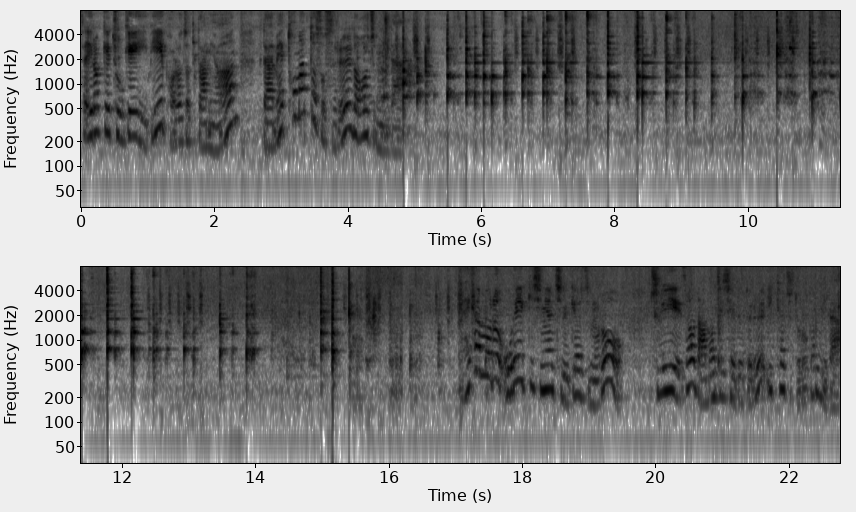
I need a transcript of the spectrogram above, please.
자 이렇게 조개 입이 벌어졌다면 그 다음에 토마토 소스를 넣어줍니다. 해산물을 오래 익히시면 질겨지므로 주의해서 나머지 재료들을 익혀주도록 합니다.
